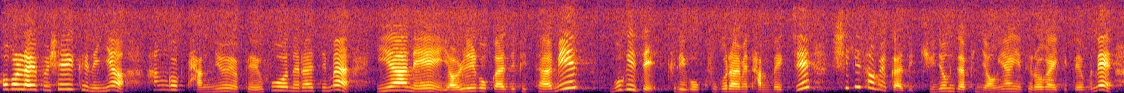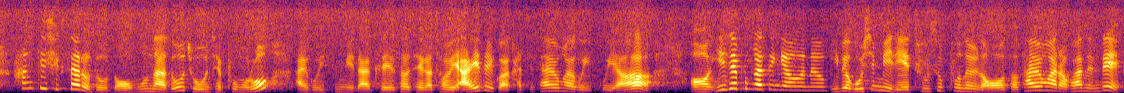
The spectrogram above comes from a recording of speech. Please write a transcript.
허벌라이프 쉐이크는요, 한국 당뇨협회에 후원을 하지만 이 안에 17가지 비타민, 무기질, 그리고 9g의 단백질, 식이섬유까지 균형 잡힌 영양이 들어가 있기 때문에 한 끼 식사로도 너무나도 좋은 제품으로 알고 있습니다. 그래서 제가 저희 아이들과 같이 사용하고 있고요. 어, 이 제품 같은 경우는 250ml에 두 스푼을 넣어서 사용하라고 하는데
